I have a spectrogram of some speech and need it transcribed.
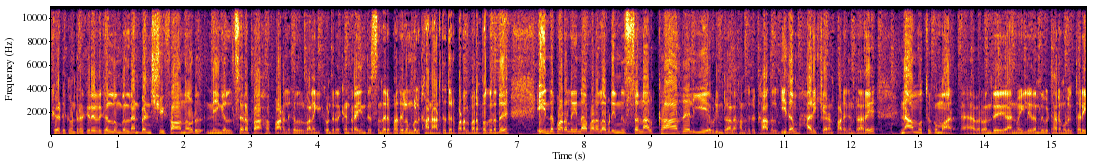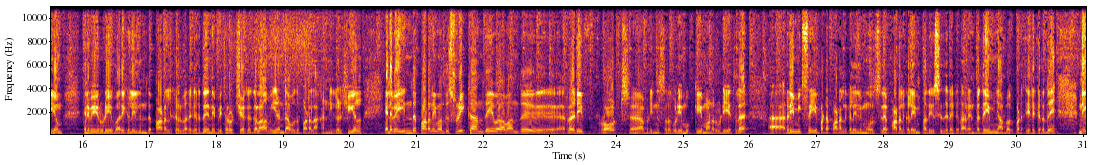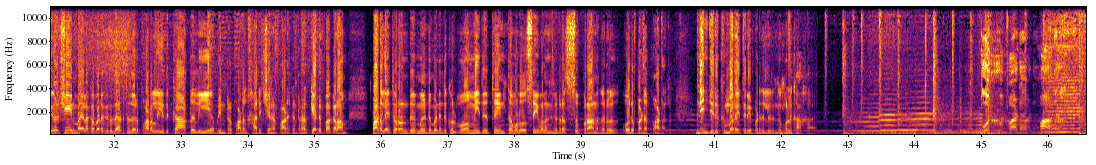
கேட்டுக்கொண்டிருக்கிறீர்கள். உங்கள் நண்பன் ஷிஃபானோடு நீங்கள் சிறப்பாக பாடல்கள் வழங்கிக் கொண்டிருக்கின்ற இந்த சந்தர்ப்பத்தில் உங்களுக்கான அடுத்தது ஒரு பாடல் வரப்போகிறது. இந்த பாடல் என்ன பாடல் அப்படின்னு சொன்னால் காதலியே அப்படின்ற அழகானது ஒரு காதல் கீதம். ஹரிச்சரன் பாடுகின்றாரு. நான் முத்துக்குமார் அவர் வந்து அண்மையில் இறந்து விட்டார் உங்களுக்கு தெரியும். எனவே இவருடைய வரிகளில் இந்த பாடல்கள் வருகிறது. எனவே தொடர்ச்சியாக கேட்கலாம். இரண்டாவது பாடலாக நிகழ்ச்சியில். எனவே இந்த பாடலை வந்து ஸ்ரீகாந்த் தேவா வந்து ரெடிஃப் ரோட் அப்படின்னு சொல்லக்கூடிய முக்கியமான ஒரு விடயத்தில் ரீமிக்ஸ் செய்யப்பட்ட பாடல்களிலும் ஒரு சில பாடல்களையும் பதிவு செய்திருக்கிறார் என்பதையும் ஞாபகம் ஞாபகப்படுத்தி இருக்கிறது நிகழ்ச்சியின் மயிலாக வருகிறது. அடுத்தது ஒரு பாடல். இது காதலி அப்படின்ற பாடல். ஹரிச்சனர் பாடுகின்றார். கேட்டு பார்க்கலாம். பாடலை தொடர்ந்து மீண்டும் இணைந்து கொள்வோம். இது தேன் தமிழ் ஓசை வழங்குகின்ற சூப்பரானதொரு ஒரு பட பாடல். நெஞ்சிருக்கும் வரை திரைப்படத்தில் இருந்து உங்களுக்காக. ஒரு பட பாடல்.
